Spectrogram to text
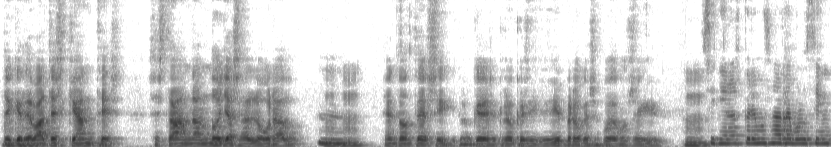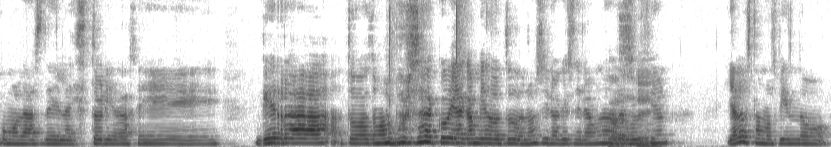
de que debates que antes se estaban dando ya se han logrado. Entonces sí, creo que, creo que es difícil, pero que se puede conseguir. Así que no esperemos una revolución como las de la historia de hace guerra, todo a tomar por saco y ha cambiado todo, ¿no? Sino que será una Claro. revolución. Ya lo estamos viendo.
